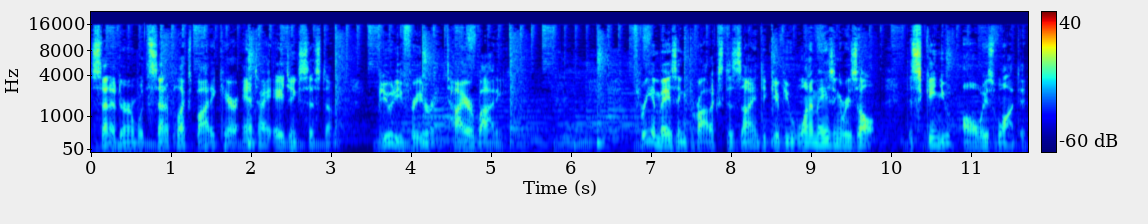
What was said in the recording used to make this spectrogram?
Senederm with Seneplex Body Care Anti-Aging System beauty for your entire body. Three amazing products designed to give you one amazing result the skin you've always wanted.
